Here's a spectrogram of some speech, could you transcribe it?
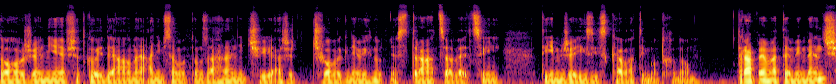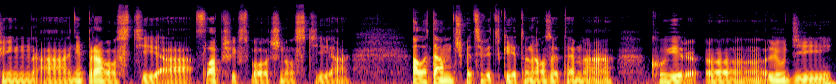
toho, že nie je všetko ideálne ani v samotnom zahraničí a že človek nevyhnutne stráca veci tým, že ich získava tým odchodom. Trápia ma témy menšín a nepravosti a slabších spoločností a ale tam špecificky je to naozaj téma queer uh, ľudí,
